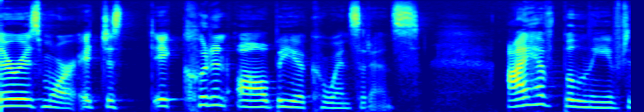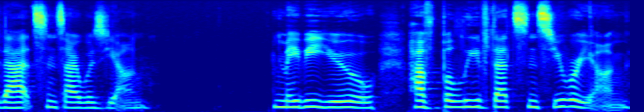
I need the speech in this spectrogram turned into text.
there is more. It just, it couldn't all be a coincidence. I have believed that since I was young. Maybe you have believed that since you were young.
